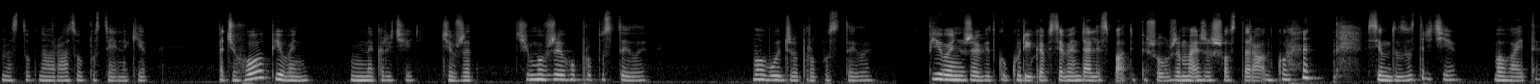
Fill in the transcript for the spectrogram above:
наступного разу у пустельників. А чого півень не кричить? Чи вже чи ми вже його пропустили? Мабуть, вже пропустили. Півень вже відкукурікався, він далі спати пішов вже майже шоста ранку. Всім до зустрічі, бувайте!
